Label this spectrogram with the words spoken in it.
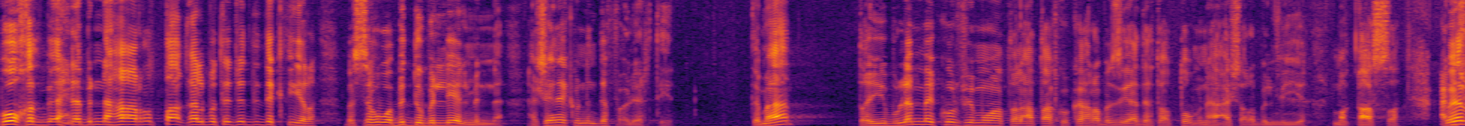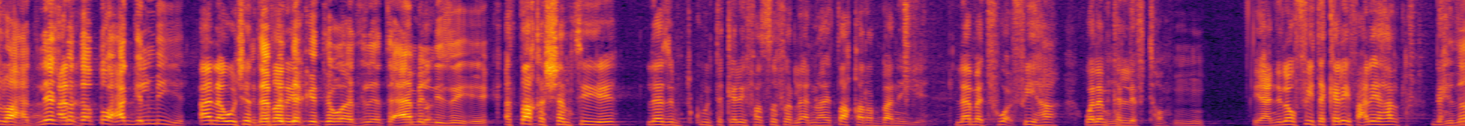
باخذ إحنا بالنهار الطاقة المتجددة كثيرة بس هو بده بالليل منا عشان هيك بدنا ندفعه ليرتين. تمام؟ طيب ولما يكون في مواطن اعطاكم كهرباء زيادة تعطوه منها 10% مقاصة وين راحت؟ ليش ما تعطوه حق المية؟ أنا وجهة إذا بدك تعاملني زي هيك. الطاقة الشمسية لازم تكون تكاليفها صفر لأنه هي طاقة ربانية لا مدفوع فيها ولا مكلفتهم. يعني لو في تكاليف عليها إذا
